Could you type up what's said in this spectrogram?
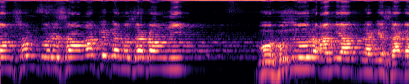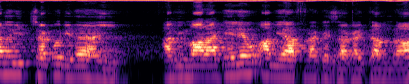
দংশন করেছে, আমাকে কেন জাগাওনি? ও হুজুর, আমি আপনাকে জাগানোর ইচ্ছা করি নাই। আমি মারা গেলেও আমি আপনাকে জাগাইতাম না।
